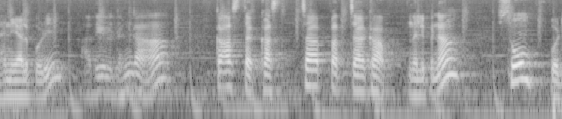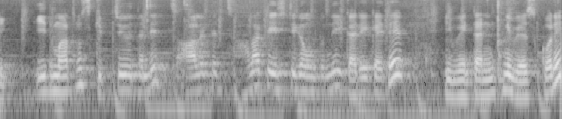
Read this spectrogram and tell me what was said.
ధనియాల పొడి అదేవిధంగా కాస్త కచ్చా పచ్చాక నలిపిన సోంపు పొడి. ఇది మాత్రం స్కిప్ చేయొద్దండి. చాలా అంటే చాలా టేస్టీగా ఉంటుంది. ఈ కర్రీకి అయితే వీటన్నిటిని వేసుకొని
